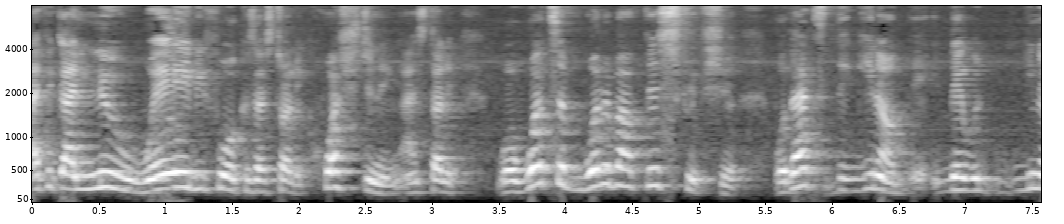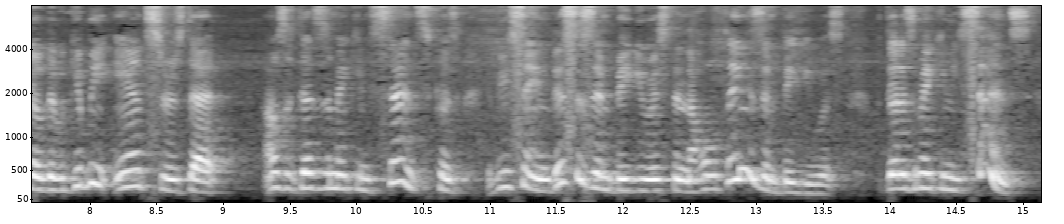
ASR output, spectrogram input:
I think I knew way before because I started questioning. I started, well, what's up? What about this scripture? Well, that's the, you know they would you know they would give me answers that I was like that doesn't make any sense because if you're saying this is ambiguous, then the whole thing is ambiguous. That doesn't make any sense.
